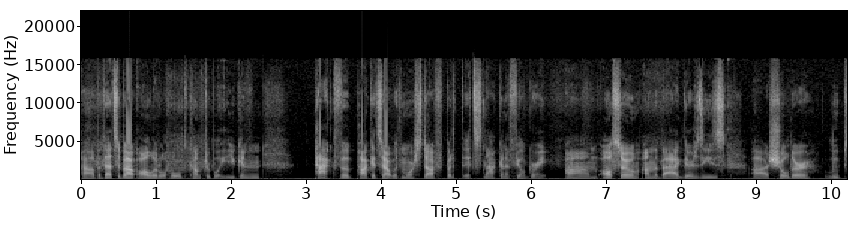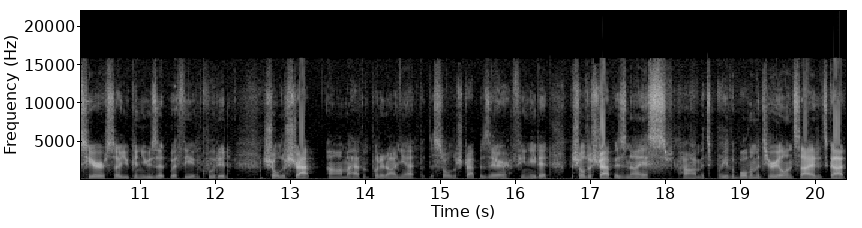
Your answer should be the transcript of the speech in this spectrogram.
Uh, but that's about all it'll hold comfortably. You can pack the pockets out with more stuff, but it's not going to feel great. Um, also, on the bag, there's these uh, shoulder loops here, so you can use it with the included shoulder strap. Um, I haven't put it on yet, but the shoulder strap is there if you need it. The shoulder strap is nice. Um, it's breathable, the material inside. It's got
